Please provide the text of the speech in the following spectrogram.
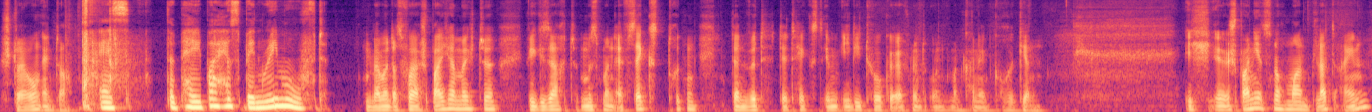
Steuerung Enter. S. The paper has been removed. Und wenn man das vorher speichern möchte, wie gesagt, muss man F6 drücken, dann wird der Text im Editor geöffnet und man kann ihn korrigieren. Ich äh, spanne jetzt nochmal ein Blatt ein.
